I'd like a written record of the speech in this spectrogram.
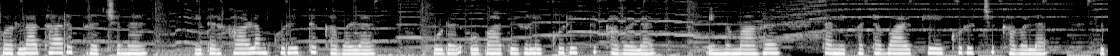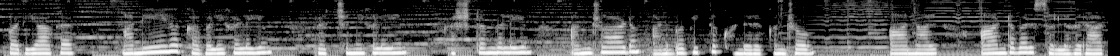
பொருளாதார பிரச்சனை எதிர்காலம் குறித்த கவலை உடல் உபாதைகளை குறித்து கவலை இன்னுமாக தனிப்பட்ட வாழ்க்கையை குறித்து கவலை. இப்படியாக அநேக கவலைகளையும் பிரச்சனைகளையும் கஷ்டங்களையும் அன்றாடம் அனுபவித்துக் கொண்டிருக்கின்றோம். ஆனால் ஆண்டவர் சொல்லுகிறார்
